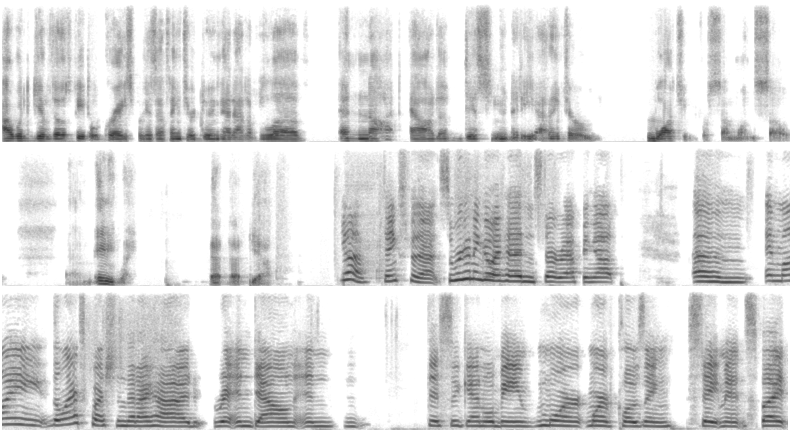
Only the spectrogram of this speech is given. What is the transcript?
I would give those people grace because I think they're doing that out of love and not out of disunity. I think they're watching for someone's soul. Um, anyway, that, that yeah. Yeah, thanks for that. So we're going to go ahead and start wrapping up. Um, and my the last question that I had written down, and this again will be more more of closing statements, but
